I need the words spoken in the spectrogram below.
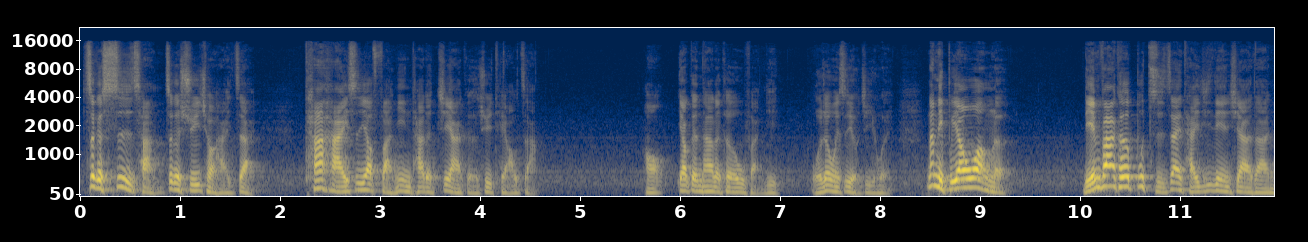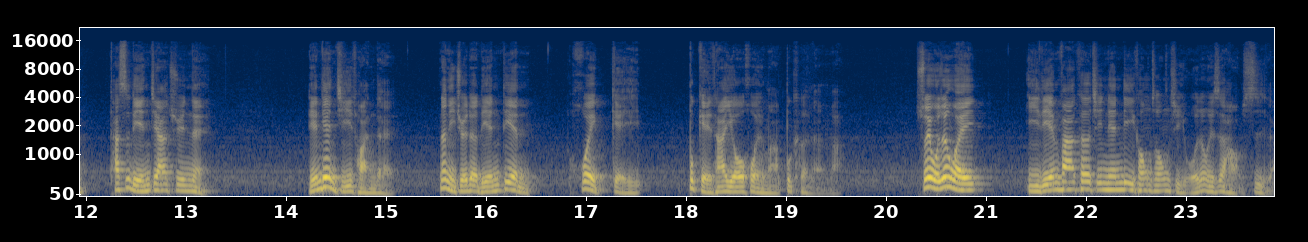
这个市场这个需求还在，它还是要反映它的价格去调整。好，要跟他的客户反映，我认为是有机会。那你不要忘了，联发科不止在台积电下单，它是联家军呢，联电集团的。那你觉得联电会给不给他优惠吗？不可能吧。所以我认为以联发科今天利空冲击，我认为是好事啊。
